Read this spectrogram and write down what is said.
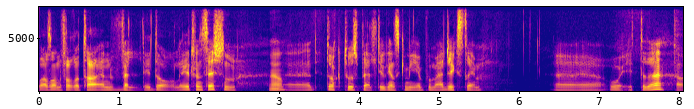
bare sånn for å ta en veldig dårlig transition. Ja. Eh, dere to spilte jo ganske mye på Magic Stream. Eh, og etter det ja,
